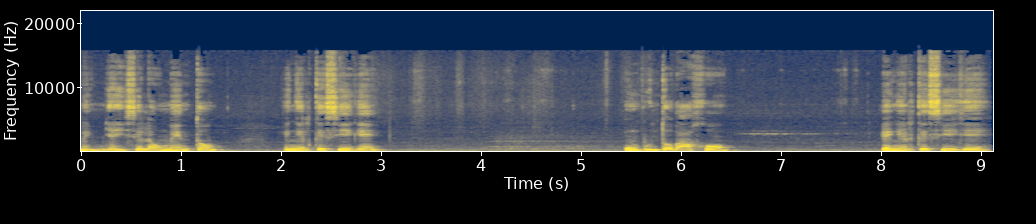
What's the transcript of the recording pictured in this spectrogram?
¿Ven? Ya hice el aumento. En el que sigue un punto bajo. En el que sigue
